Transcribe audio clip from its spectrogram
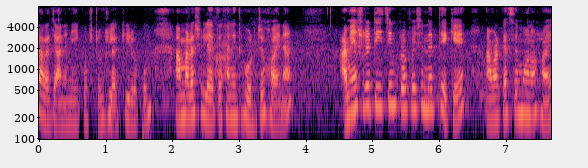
তারা জানেন এই কষ্টগুলো কীরকম। আমার আসলে এতখানি ধৈর্য হয় না। আমি আসলে টিচিং প্রফেশনের থেকে আমার কাছে মনে হয়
